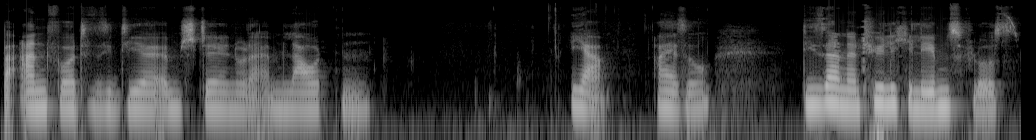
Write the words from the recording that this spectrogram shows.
beantworte sie dir im Stillen oder im Lauten. Ja, also dieser natürliche Lebensfluss,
